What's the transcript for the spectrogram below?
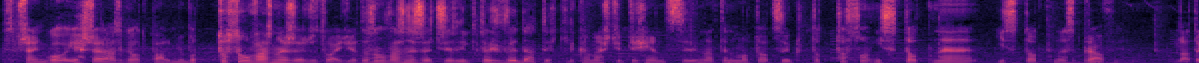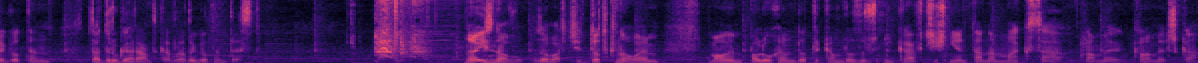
Sprzęgło, jeszcze raz go odpalmy, bo to są ważne rzeczy, słuchajcie, to są ważne rzeczy. Jeżeli ktoś wyda tych kilkanaście tysięcy na ten motocykl, to to są istotne, istotne sprawy. Dlatego ten, ta druga randka, dlatego ten test. No i znowu, zobaczcie, dotknąłem, małym paluchem dotykam do zrusznika, wciśnięta na maksa klame, klameczka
